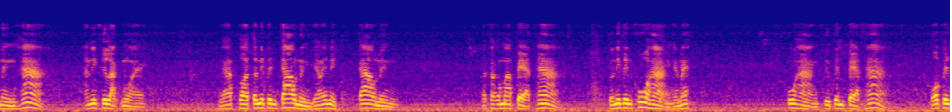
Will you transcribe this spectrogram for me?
หนึ่งห้าอันนี้คือหลักหน่วยนะครับ พอตอนนี้เป็นเก้าหนึ่งใช่ไหมนี่เก้าหนึ่งแล้วเขาก็มาแปดห้าตัวนี้เป็นคู่ห่างเห็นไหมคู่ห่างคือเป็นแปดห้าโอ้เป็น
